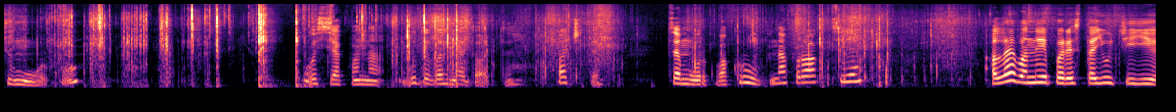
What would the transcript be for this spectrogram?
цю моркву. Ось як вона буде виглядати. Бачите? Це морква крупна фракція, але вони перестають її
